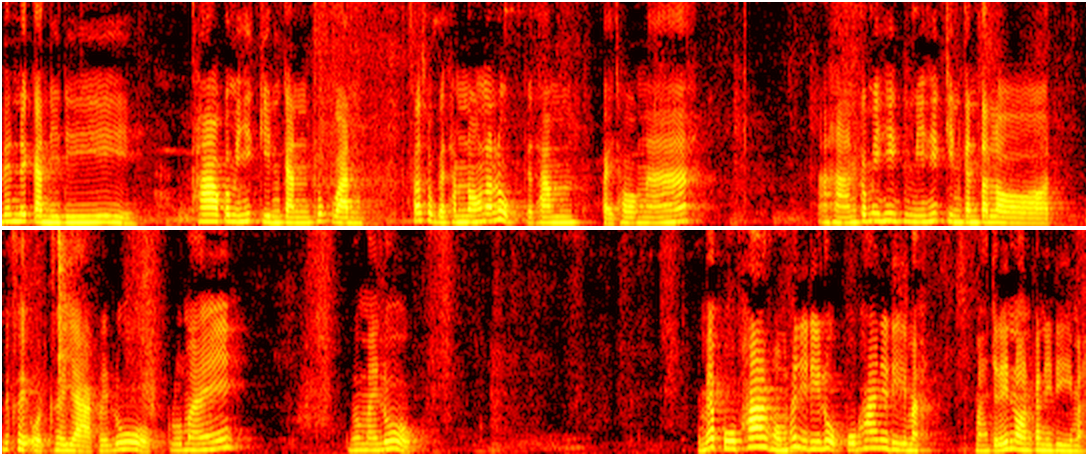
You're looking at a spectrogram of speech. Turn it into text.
เล่นด้วยกันดีๆ ข้าวก็มีให้กินกันทุกวันข้าวสุกจะทำน้องนะลูกจะทำไผ่ทองนะ อาหารก็มีให้มีให้กินกันตลอด ไม่เคยอดเคยอยากเลยลูก รู้ไหมรู้ไหมลูกแม่ปูผ้าห่มให้ดีๆลูกปูผ้าดีๆมา มาจะได้นอนกันดีๆมา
